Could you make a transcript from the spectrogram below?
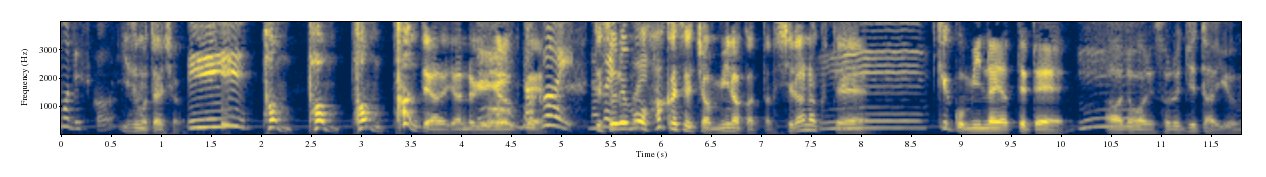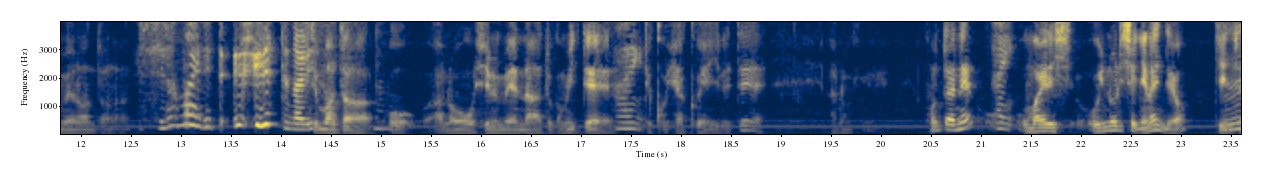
もですか？出雲大社。ええ。パンパンパンパンってやらやんなきゃいけなくて、長い長いでそれも博士ちゃん見なかったら知らなくて、え結構みんなやってて、えー。ああだからそれ自体有名なんだなー知らないでってえ えってなりそう。でまた、うん。おあのおしめなとか見て、はい。でこう100円入れてあの本当はね、はい。お参りしお祈りしちゃいけないんだよ神社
